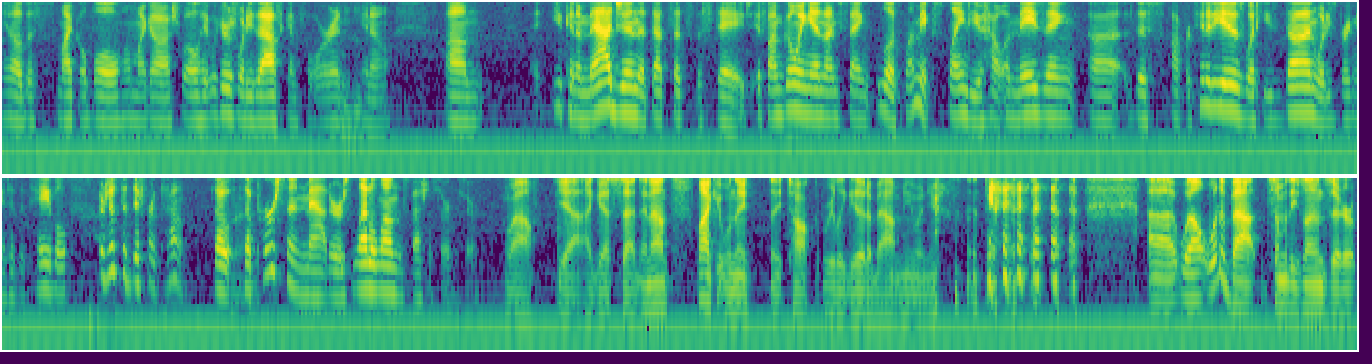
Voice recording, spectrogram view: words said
you know, this Michael Bull, oh my gosh, well, here's what he's asking for. And, mm-hmm. you know, um, you can imagine that that sets the stage. If I'm going in and I'm saying, look, let me explain to you how amazing uh, this opportunity is, what he's done, what he's bringing to the table, there's just a different tone. So right. the person matters, let alone the special servicer. Wow. Yeah, I guess that. And I like it when they, they talk really good about me when you're. Uh, well, what about some of these loans that are,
